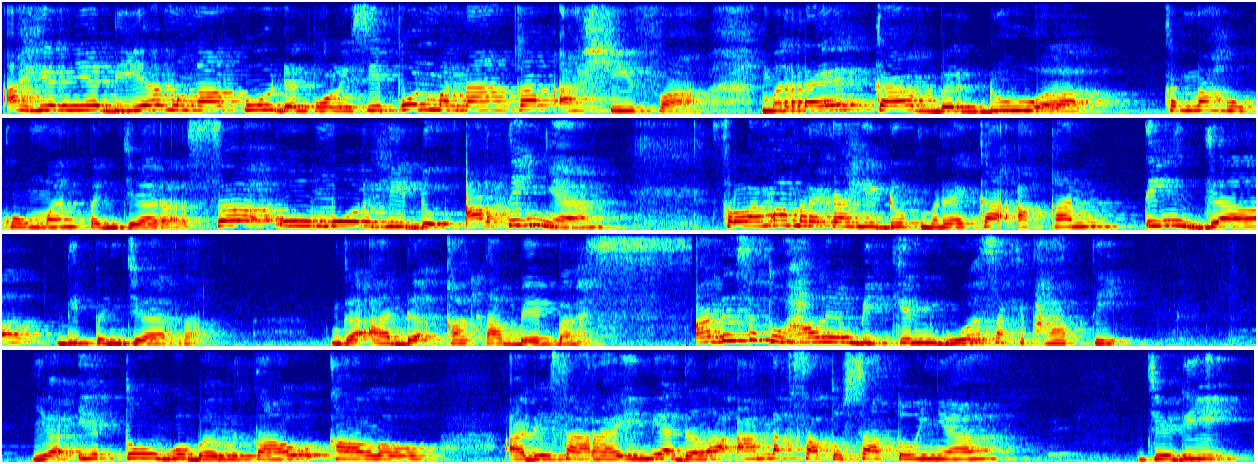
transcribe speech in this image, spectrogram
Akhirnya dia mengaku dan polisi pun menangkap Ashifa. Mereka berdua kena hukuman penjara seumur hidup. Artinya, selama mereka hidup mereka akan tinggal di penjara. Nggak ada kata bebas. Ada satu hal yang bikin gue sakit hati. Yaitu gue baru tahu kalau Ade Sarah ini adalah anak satu-satunya. Jadi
